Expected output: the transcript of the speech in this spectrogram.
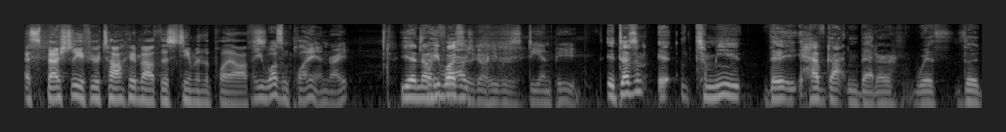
Especially if you're talking about this team in the playoffs. He wasn't playing, right? Yeah, no, he 24 hours wasn't. ago. He was DNP. It doesn't. It, to me, they have gotten better with the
